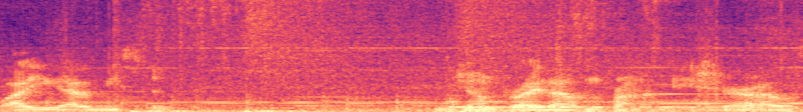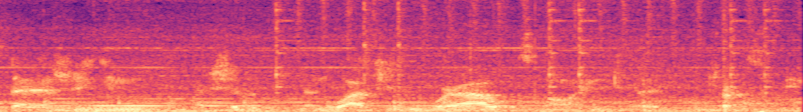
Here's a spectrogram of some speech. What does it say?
why you gotta be stupid? You jumped right out in front of me. Sure, I was dashing and I should have been watching where I was going, but trust me.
